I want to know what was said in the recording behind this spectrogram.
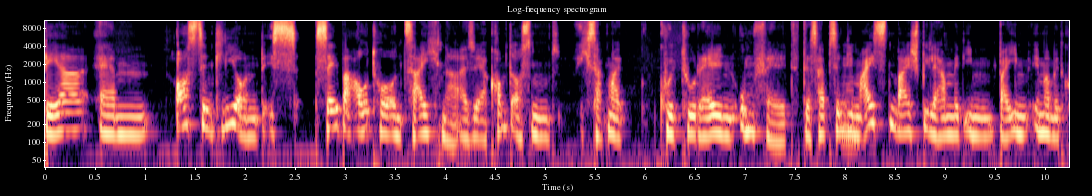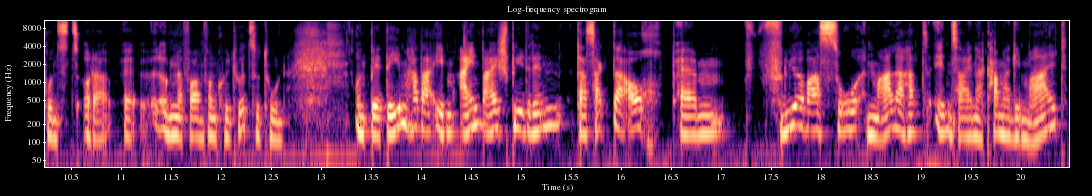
Der ähm, Austin Kleon ist selber Autor und Zeichner. Also er kommt aus dem, ich sag mal, kulturellen Umfeld. Deshalb sind die meisten Beispiele haben mit ihm, bei ihm immer mit Kunst oder äh, irgendeiner Form von Kultur zu tun. Und bei dem hat er eben ein Beispiel drin, da sagt er auch, ähm, früher war es so, ein Maler hat in seiner Kammer gemalt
